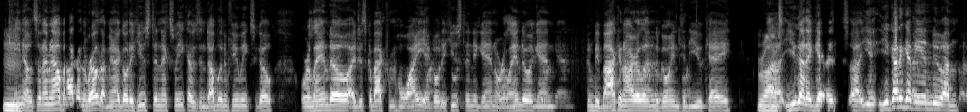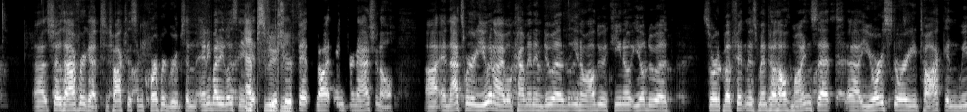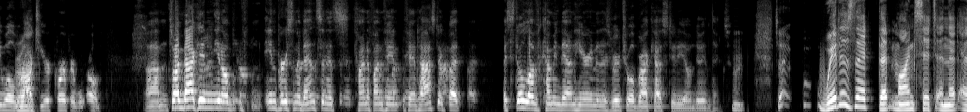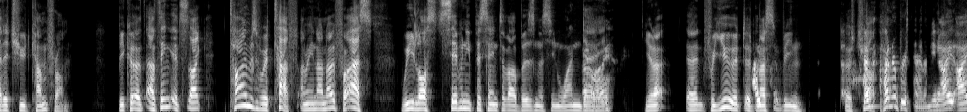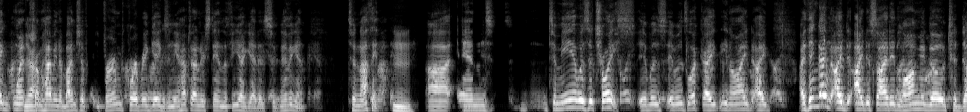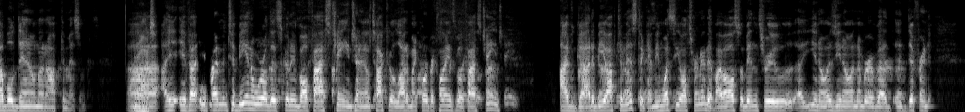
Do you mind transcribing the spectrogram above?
Mm. keynotes, and I'm now back on the road. I mean, I go to Houston next week. I was in Dublin a few weeks ago. Orlando. I just go back from Hawaii. I go to Houston again. Orlando again. Going to be back in Ireland. Going to the UK. Right. Uh, you got to get it. Uh, you you got to get me into um, uh, South Africa to talk to some corporate groups. And anybody listening, Absolutely. hit futurefit.international. Uh, and that's where you and I will come in and do a, you know, I'll do a keynote, you'll do a sort of a fitness, mental health mindset, uh, your story talk, and we will rock your corporate world. Um, so I'm back in, you know, in-person events, and it's kind of fun, fan, fantastic. But I still love coming down here into this virtual broadcast studio and doing things. So where does that that mindset and that attitude come from? Because I think it's like times were tough. I mean, I know for us, we lost 70% of our business in one day. Oh, I- You know, and for you it, it I- must have been a shock. Hundred percent. I mean, I I went Yeah. from having a bunch of confirmed corporate gigs, and you have to understand the fee I get is significant, to nothing. Mm, Uh, and to me, it was a choice. It was it was look, I you know, I I I think I I, I decided long ago to double down on optimism. Right. Uh, I, if I, if I'm to be in a world that's going to involve fast change, and I'll talk to a lot of my corporate clients about fast change, I've got to be optimistic. I mean, what's the alternative? I've also been through, uh, you know, as you know, a number of uh, uh, different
